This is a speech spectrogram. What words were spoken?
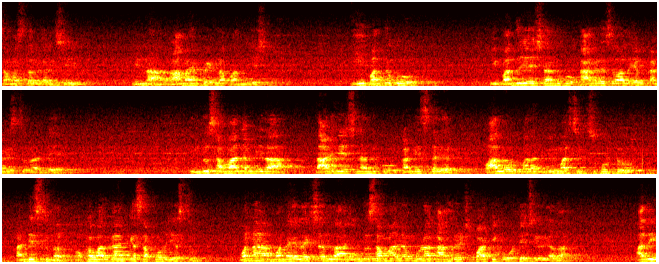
సంస్థలు కలిసి నిన్న రామాయంపేటలో బంద్ చేసింది. ఈ బంద్కు ఈ బంద్ చేసినందుకు కాంగ్రెస్ వాళ్ళు ఏం ఖండిస్తున్నారంటే హిందూ సమాజం మీద దాడి చేసినందుకు ఖండిస్తలేరు. వాళ్ళు మనల్ని విమర్శించుకుంటూ ఖండిస్తున్నారు. ఒక వర్గానికే సపోర్ట్ చేస్తుంది మొన్న మొన్న ఎలక్షన్లో హిందూ సమాజం కూడా కాంగ్రెస్ పార్టీకి ఓటేసారు కదా. అది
